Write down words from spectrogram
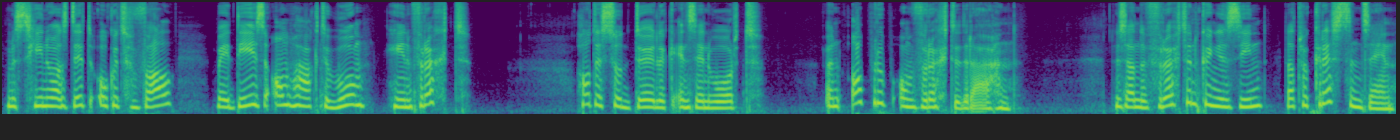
Misschien was dit ook het geval bij deze omgehakte boom, geen vrucht. God is zo duidelijk in zijn woord. Een oproep om vrucht te dragen. Dus aan de vruchten kun je zien dat we christen zijn.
